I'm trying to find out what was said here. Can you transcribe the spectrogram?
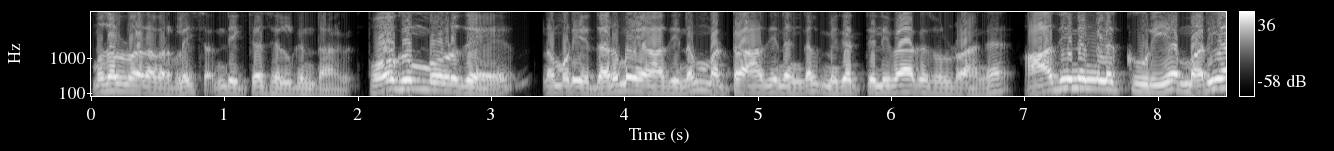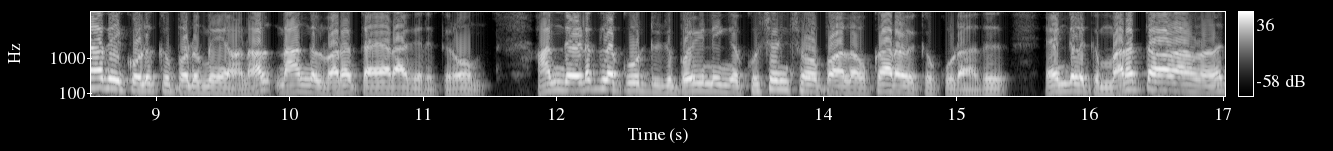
முதல்வர் அவர்களை சந்திக்க செல்கின்றார்கள். போகும்பொழுது நம்முடைய தர்ம ஆதீனம் மற்ற ஆதீனங்கள் மிக தெளிவாக சொல்றாங்க. ஆதீனங்களுக்குரிய மரியாதை கொடுக்கப்படுமே ஆனால் நாங்கள் வர தயாராக இருக்கிறோம். அந்த இடத்துல கூட்டிட்டு போய் நீங்க குஷன் ஷோபால உட்கார வைக்க கூடாது. எங்களுக்கு மரத்தாலான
